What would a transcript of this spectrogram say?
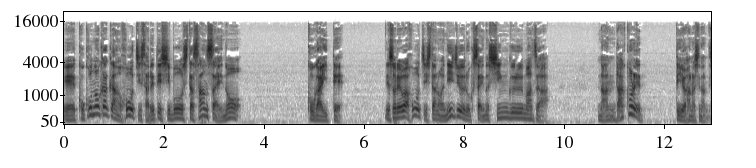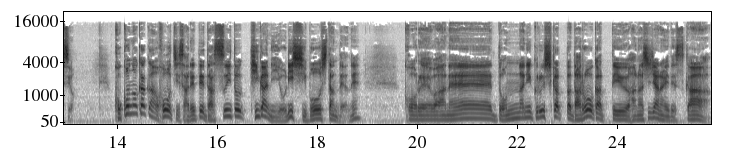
えー、9日間放置されて死亡した3歳の子がいて、で、それは放置したのは26歳のシングルマザー。なんだこれっていう話なんですよ。9日間放置されて脱水と飢餓により死亡したんだよね。これはね、どんなに苦しかっただろうかっていう話じゃないですか。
